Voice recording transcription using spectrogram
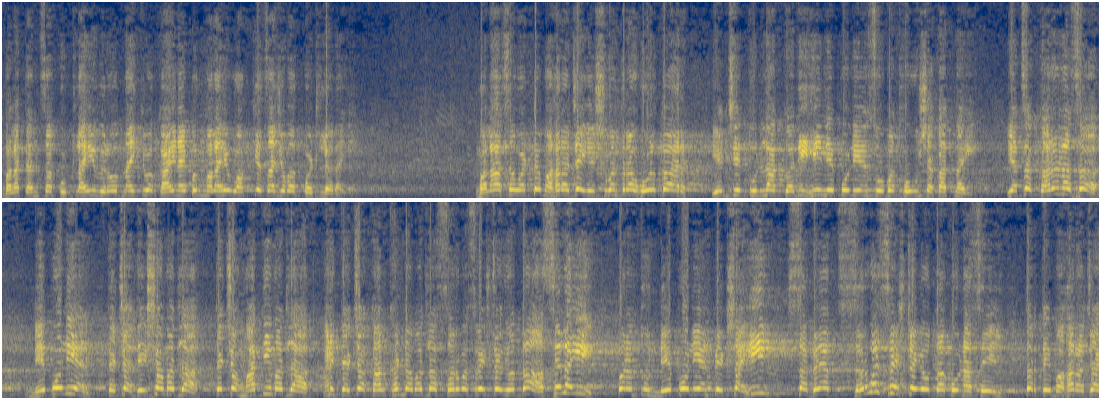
मला त्यांचा कुठलाही विरोध नाही किंवा काय नाही पण मला हे वाक्यच अजिबात पटलं नाही. मला असं वाटतं महाराजा यशवंतराव होळकर यांची तुलना कधीही नेपोलियन सोबत होऊ शकत नाही. याचं कारण असं नेपोलियन त्याच्या देशामधला त्याच्या मातीमधला आणि त्याच्या कालखंडामधला सर्वश्रेष्ठ योद्धा असेलही परंतु नेपोलियन पेक्षाही सगळ्यात सर्वश्रेष्ठ योद्धा कोण असेल तर ते महाराजा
